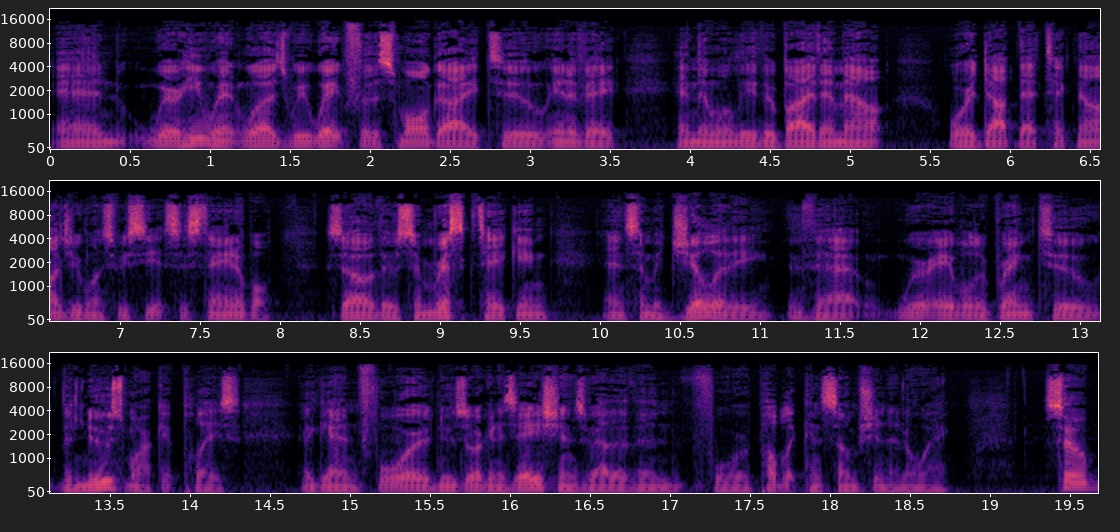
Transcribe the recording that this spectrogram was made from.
And where he went was we wait for the small guy to innovate, and then we'll either buy them out or adopt that technology once we see it sustainable. So there's some risk taking and some agility that we're able to bring to the news marketplace, again, for news organizations rather than for public consumption in a way. So,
